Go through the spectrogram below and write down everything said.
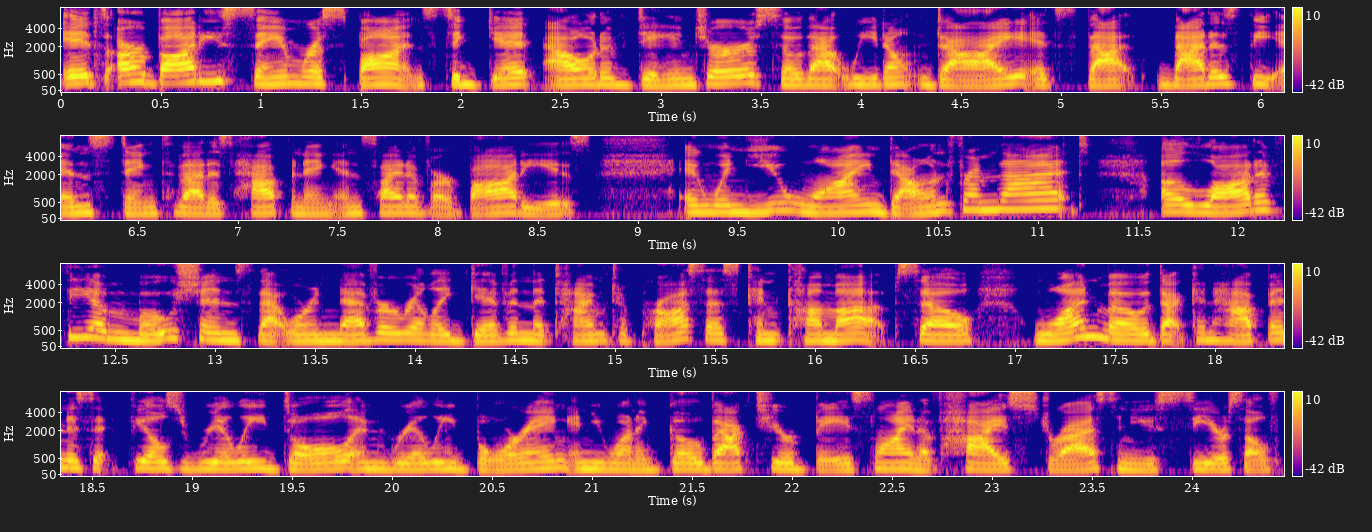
it's our body's same response to get out of danger so that we don't die. It's that that is the instinct that is happening inside of our bodies. And when you wind down from that a lot of the emotions that were never really given the time to process can come up. So one mode that can happen is it feels really dull and really boring and you want to go back to your baseline baseline of high stress and you see yourself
